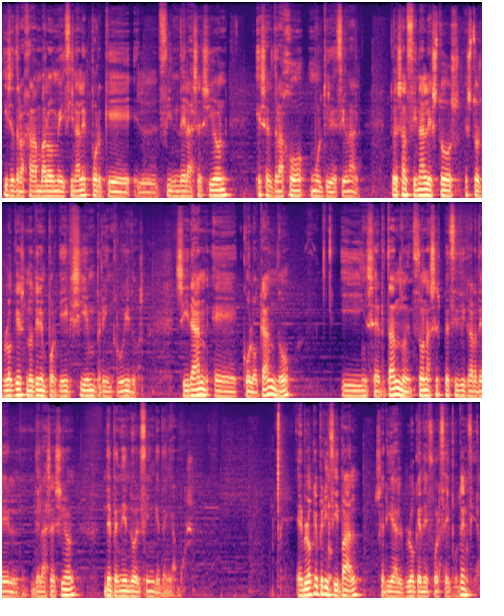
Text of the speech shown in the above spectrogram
y se trabajarán valores medicinales porque el fin de la sesión es el trabajo multidireccional. Entonces al final estos, estos bloques no tienen por qué ir siempre incluidos. Se irán eh, colocando e insertando en zonas específicas de la sesión dependiendo del fin que tengamos. El bloque principal sería el bloque de fuerza y potencia.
